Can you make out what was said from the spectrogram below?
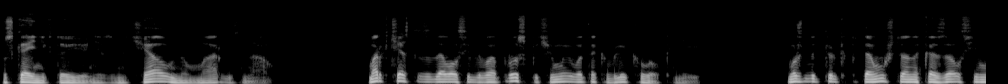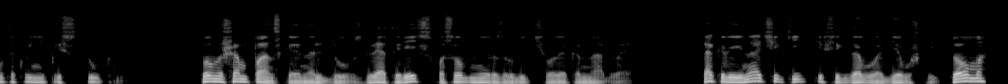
Пускай никто ее не замечал, но Марк знал. Марк часто задавал себе вопрос, почему его так влекло к ней. Может быть, только потому, что она казалась ему такой неприступной. Словно шампанское на льду, взгляд и речь, способные разрубить человека надвое. Так или иначе, Китти всегда была девушкой Тома,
